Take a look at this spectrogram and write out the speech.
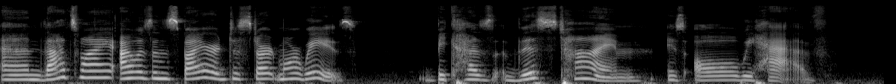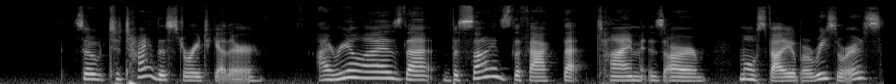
And that's why I was inspired to start more ways because this time is all we have. So, to tie this story together, I realized that besides the fact that time is our most valuable resource,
